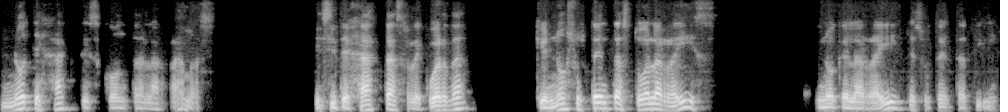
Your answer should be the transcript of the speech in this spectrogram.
No te jactes contra las ramas. Y si te jactas, recuerda que no sustentas toda la raíz, sino que la raíz te sustenta a ti.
